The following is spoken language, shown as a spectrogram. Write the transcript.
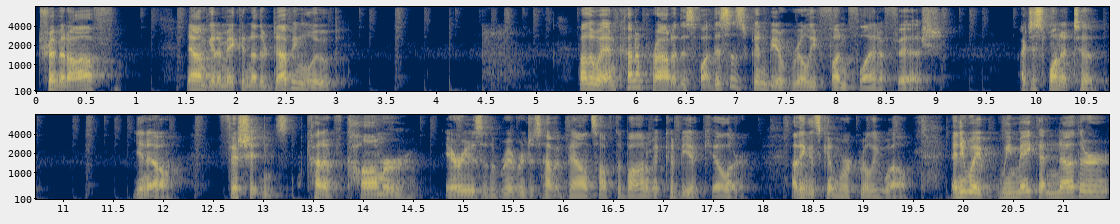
Trim it off, now I'm going to make another dubbing loop. By the way, I'm kind of proud of this flight. This is going to be a really fun flight of fish. I just wanted to, you know, fish it in kind of calmer areas of the river and just have it bounce off the bottom. It could be a killer. I think it's going to work really well. Anyway, we make another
